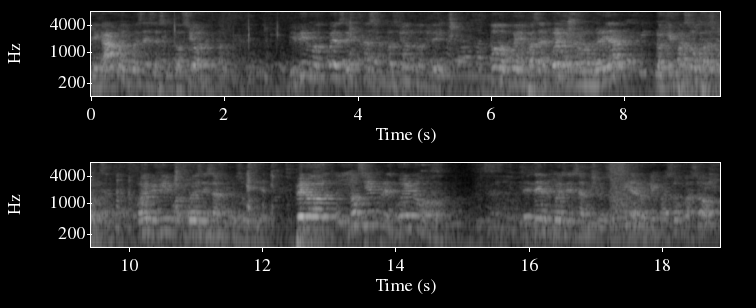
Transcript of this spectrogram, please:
llegamos pues a esas situaciones. Vivimos pues en una situación donde todo puede pasar. Bueno, pero en realidad lo que pasó, pasó. Hoy vivimos pues esa filosofía. Pero no siempre es bueno tener pues esa filosofía, lo que pasó, pasó.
